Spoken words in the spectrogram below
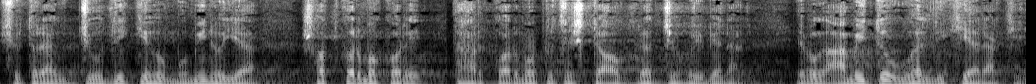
সুতরাং যদি কেহ মুমিন হইয়া সৎকর্ম করে তাহার কর্মপ্রচেষ্টা অগ্রাহ্য হইবে না। এবং আমি তো উহা লিখিয়া রাখি।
